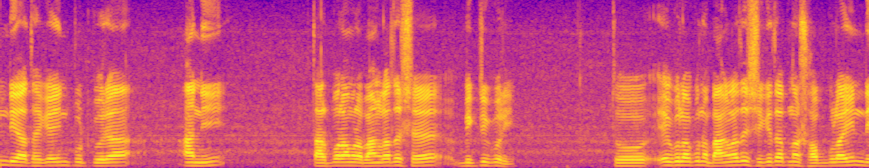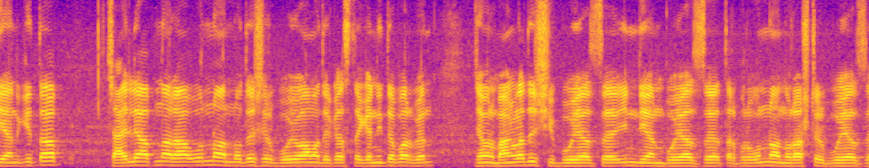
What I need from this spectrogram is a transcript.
ইন্ডিয়া থেকে ইনপুট করে আনি, তারপর আমরা বাংলাদেশে বিক্রি করি। তো এগুলো কোনো বাংলাদেশি কিতাব না, সবগুলো ইন্ডিয়ান কিতাব। চাইলে আপনারা অন্য অন্য দেশের বইও আমাদের কাছ থেকে নিতে পারবেন। যেমন বাংলাদেশি বই আছে ইন্ডিয়ান বই আছে, তারপর অন্যান্য রাষ্ট্রের বই আছে,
